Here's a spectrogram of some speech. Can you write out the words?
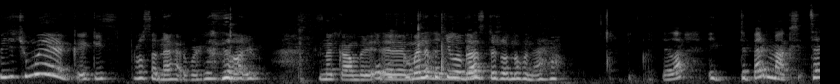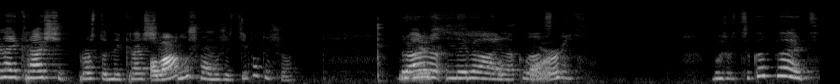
Ну чому я як якийсь просто негр виглядаю на камері? Е, Ми не хотіли образити жодного негра. Підкрутила. І тепер Максі. Це найкращий, просто найкращий Оба? туш в моєму житті поки що. Реально, Yes, нереально, класно. Боже, це капець.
